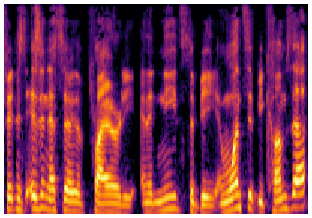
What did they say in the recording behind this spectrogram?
fitness isn't necessarily the priority and it needs to be. And once it becomes that,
